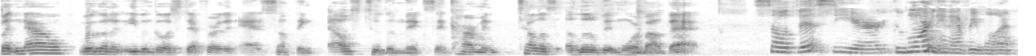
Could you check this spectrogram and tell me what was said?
but now we're going to even go a step further and add something else to the mix. And Carmen, tell us a little bit more about that. So, this year, good morning, everyone,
